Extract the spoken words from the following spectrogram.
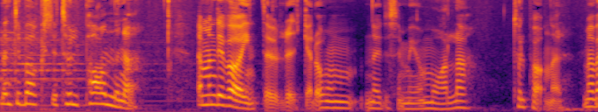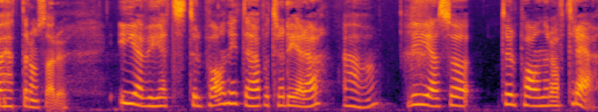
Men tillbaks till tulpanerna. Ja men det var inte Ulrika då, hon nöjde sig med att måla tulpaner. Men vad hette de sa du? Evighetstulpan hittar jag på Tradera. Ja. Det är alltså tulpaner av trä.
